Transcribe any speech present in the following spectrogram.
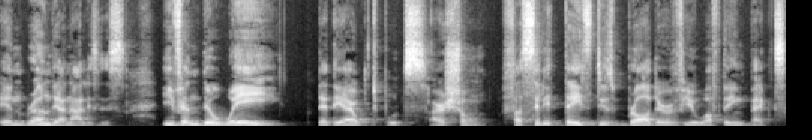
and run the analysis, even the way that the outputs are shown facilitates this broader view of the impacts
